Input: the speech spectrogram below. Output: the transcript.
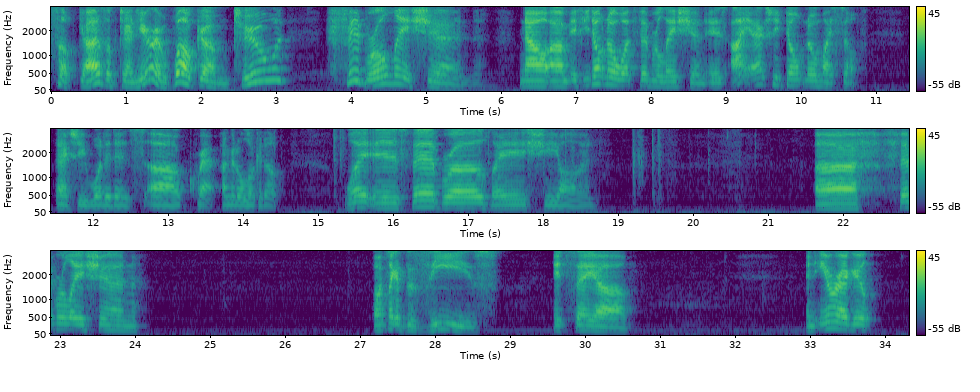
Sup guys, I'm 10 here and welcome to Fibrillation. Now, um, if you don't know what fibrillation is, I actually don't know myself. Actually, what it is. Uh, crap, I'm gonna look it up. What is fibrillation? Uh, fibrillation... Oh, it's like a disease it's a uh, an irregular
